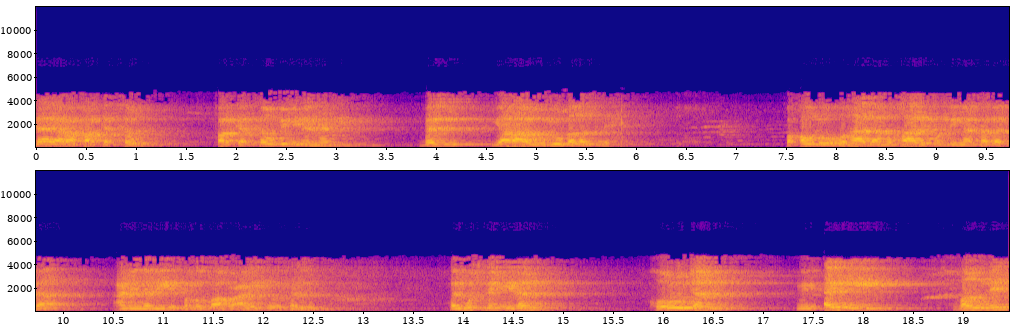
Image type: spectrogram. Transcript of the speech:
لا يرى فرك الثوب فرك الثوب من المني بل يرى وجوب غسله. وقوله هذا مخالف لما ثبت عن النبي صلى الله عليه وسلم. فالمسلم إذن خروجا من أي ظن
